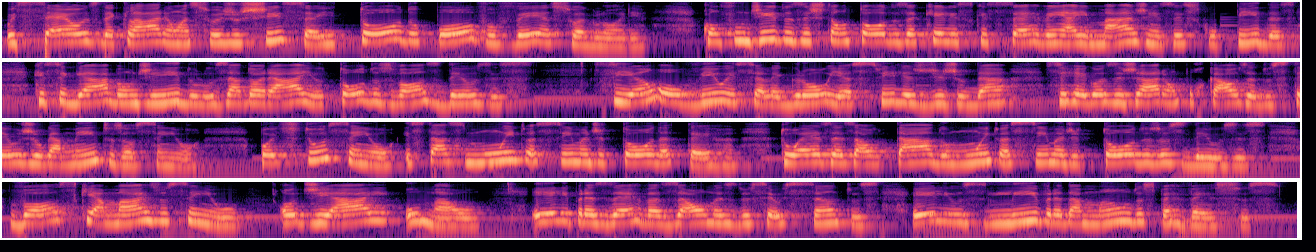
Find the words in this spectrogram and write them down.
Os céus declaram a sua justiça e todo o povo vê a sua glória. Confundidos estão todos aqueles que servem a imagens esculpidas, que se gabam de ídolos, adorai-o, todos vós deuses. Sião ouviu e se alegrou, e as filhas de Judá se regozijaram por causa dos teus julgamentos, ó Senhor. Pois tu, Senhor, estás muito acima de toda a terra. Tu és exaltado muito acima de todos os deuses. Vós que amais o Senhor, odiai o mal. Ele preserva as almas dos seus santos, ele os livra da mão dos perversos.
